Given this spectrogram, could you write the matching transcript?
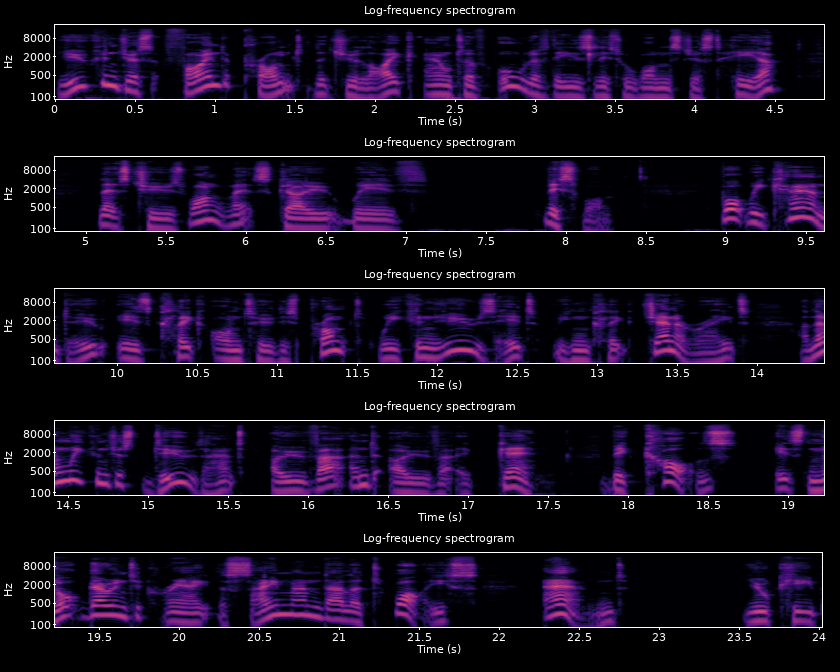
you can just find a prompt that you like out of all of these little ones just here. Let's choose one. Let's go with this one. What we can do is click onto this prompt, we can use it, we can click generate, and then we can just do that over and over again because it's not going to create the same mandala twice and you'll keep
